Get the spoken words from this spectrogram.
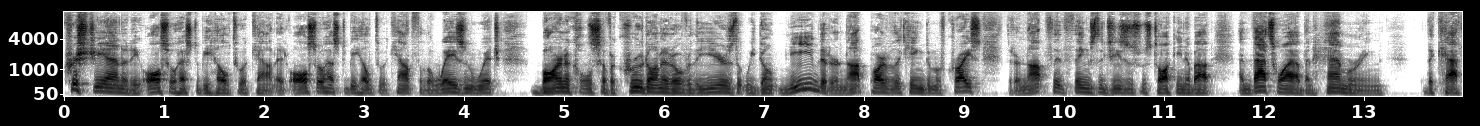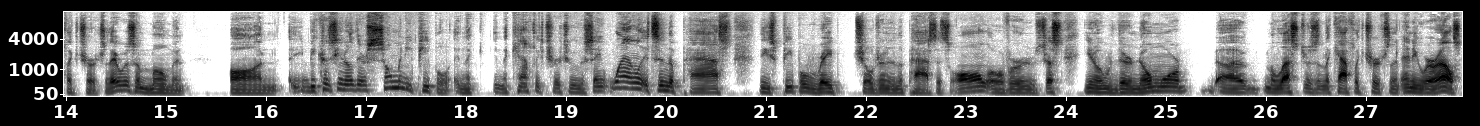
Christianity also has to be held to account. It also has to be held to account for the ways in which barnacles have accrued on it over the years that we don't need, that are not part of the kingdom of Christ, that are not the things that Jesus was talking about. And that's why I've been hammering the Catholic Church. There was a moment on because you know there's so many people in the in the Catholic Church who are saying, well, it's in the past. These people raped children in the past. It's all over. It's just you know there are no more uh, molesters in the Catholic Church than anywhere else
